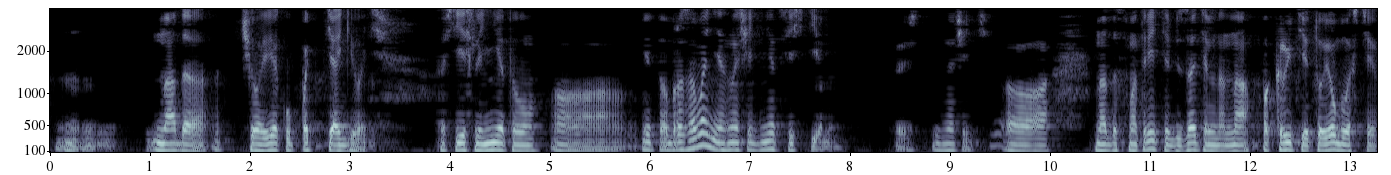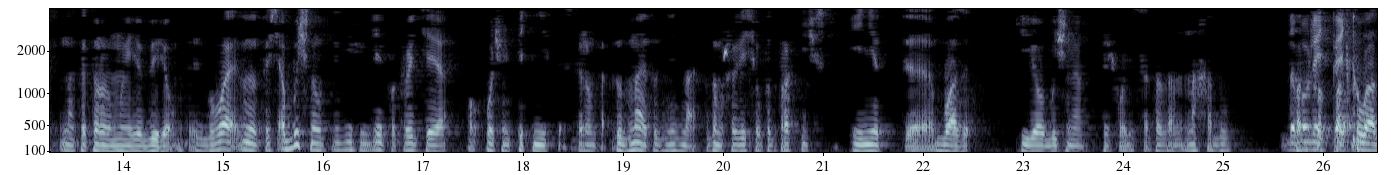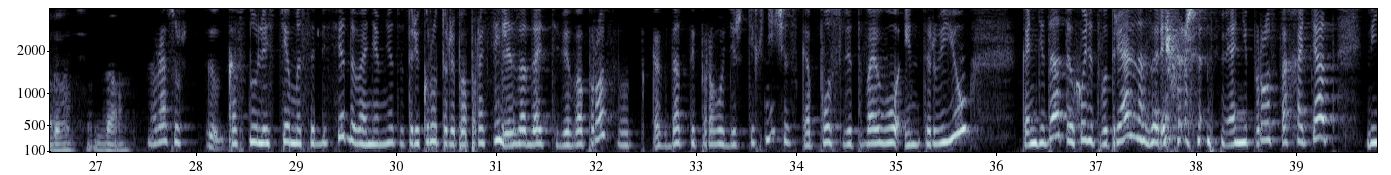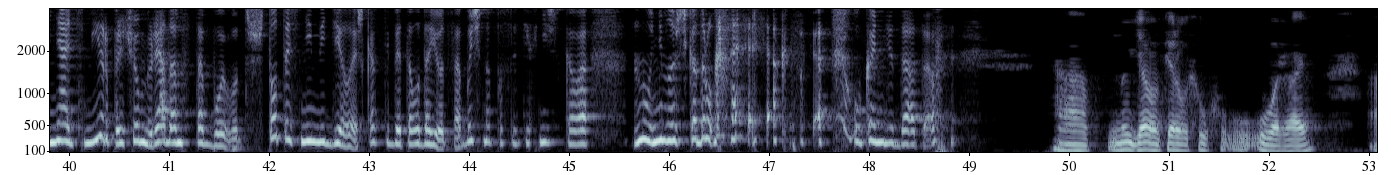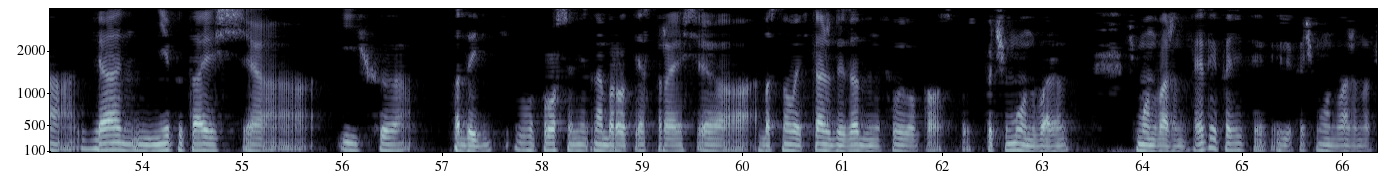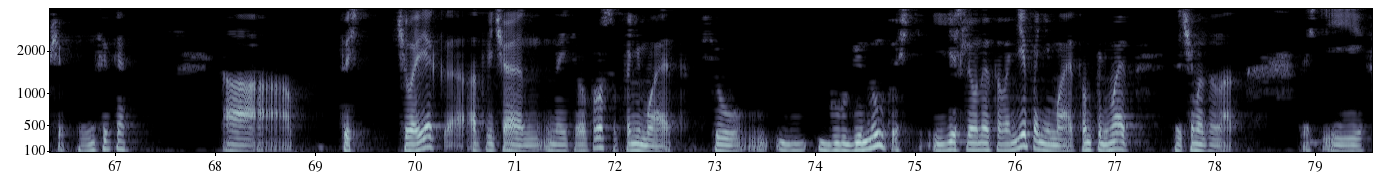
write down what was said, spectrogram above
надо человеку подтягивать. То есть, если нету, нету образования, значит нет системы. То есть, значит, надо смотреть обязательно на покрытие той области, на которую мы ее берем. То есть, бывает, ну, то есть обычно у таких людей покрытие очень пятнистое, скажем так. Тут знаю, тут не знаю, потому что весь опыт практически. И нет э, базы. Ее обычно приходится тогда на ходу добавлять под, подкладывать. Да. Ну, раз уж э, коснулись темы собеседования, мне тут рекрутеры попросили задать тебе вопрос. Вот когда ты проводишь техническое, после твоего интервью кандидаты уходят вот реально заряженными, они просто хотят менять мир, причем рядом с тобой. Вот что ты с ними делаешь, как тебе это удается? Обычно после технического, ну, немножечко другая реакция у кандидатов. А, ну, я, во-первых, уважаю. А, я не пытаюсь а, их э, подавить вопросами, наоборот, я стараюсь э, обосновать каждый заданный свой вопрос, то есть почему он важен, почему он важен для этой позиции или почему он важен вообще в принципе. А, то есть человек, отвечая на эти вопросы, понимает всю глубину, то есть и если он этого не понимает, он понимает, зачем это надо. То есть и,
